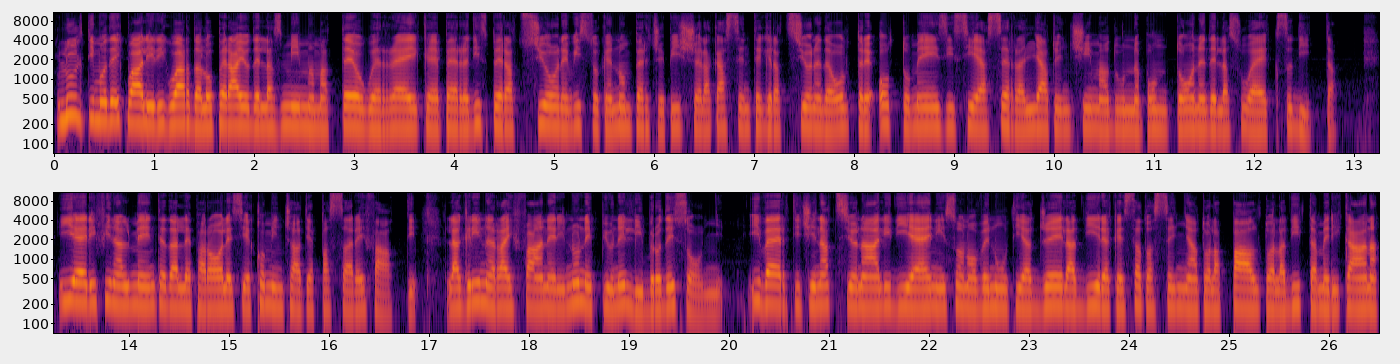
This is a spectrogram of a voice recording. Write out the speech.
L'ultimo dei quali riguarda l'operaio della SMIM Matteo Guerrei che per disperazione, visto che non percepisce la cassa integrazione da oltre otto mesi, si è asserragliato in cima ad un pontone della sua ex ditta. Ieri finalmente dalle parole si è cominciati a passare ai fatti. La Green Refinery non è più nel libro dei sogni. I vertici nazionali di Eni sono venuti a Gela a dire che è stato assegnato l'appalto alla ditta americana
